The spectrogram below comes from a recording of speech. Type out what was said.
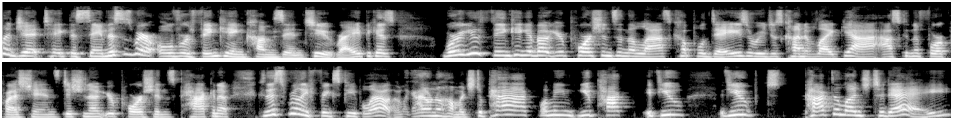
to legit take the same. This is where overthinking comes in too, right? Because were you thinking about your portions in the last couple days or were you just kind of like yeah asking the four questions dishing out your portions packing up? Because this really freaks people out. They're like i don't know how much to pack. Well, i mean you pack if you if you packed a lunch today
